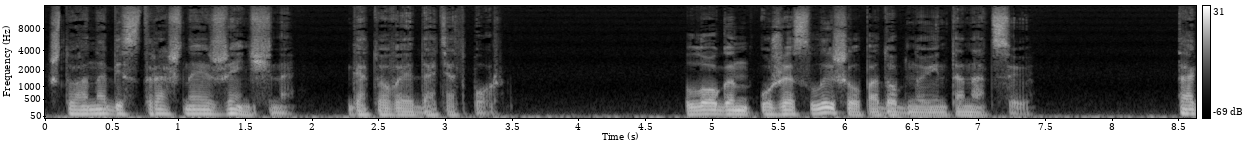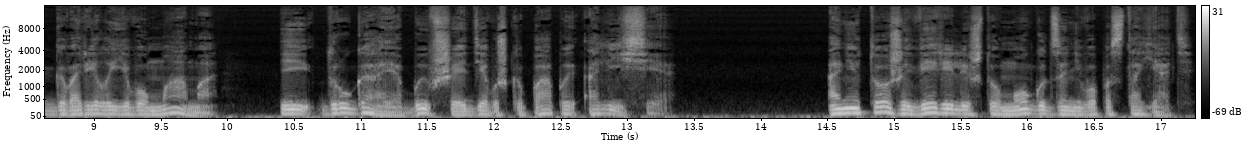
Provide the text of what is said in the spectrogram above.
что она бесстрашная женщина, готовая дать отпор. Логан уже слышал подобную интонацию. Так говорила его мама и другая бывшая девушка папы Алисия. Они тоже верили, что могут за него постоять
